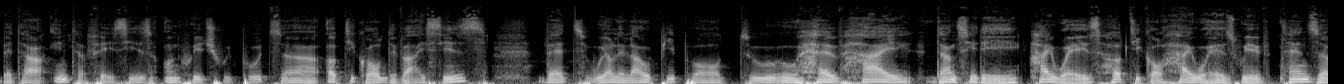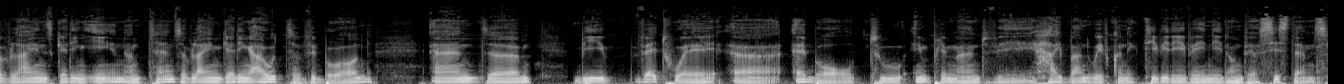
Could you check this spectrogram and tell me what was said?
that are interfaces on which we put uh, optical devices that will allow people to have high density highways, optical highways with tens of lines getting in and tens of lines getting out of the board and um, be that way uh, able to implement the high bandwidth connectivity they need on their systems.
